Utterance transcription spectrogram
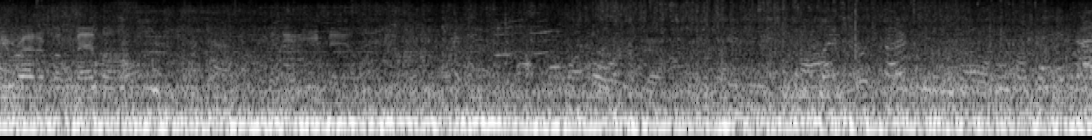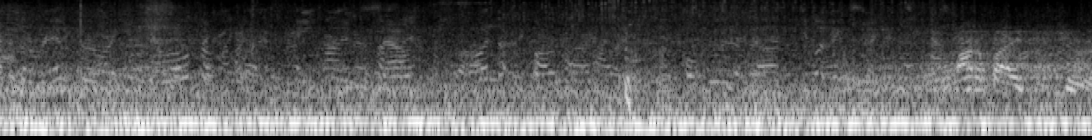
You write him a memo and you email it. Forward it. Modified feature,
